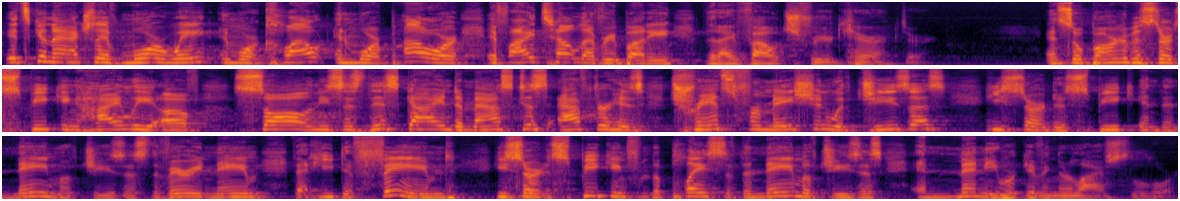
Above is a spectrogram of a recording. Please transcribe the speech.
it's going to actually have more weight and more clout and more power if I tell everybody that I vouch for your character. And so Barnabas starts speaking highly of Saul, and he says, This guy in Damascus, after his transformation with Jesus, he started to speak in the name of Jesus, the very name that he defamed. He started speaking from the place of the name of Jesus, and many were giving their lives to the Lord.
